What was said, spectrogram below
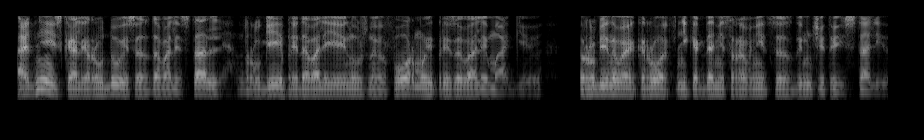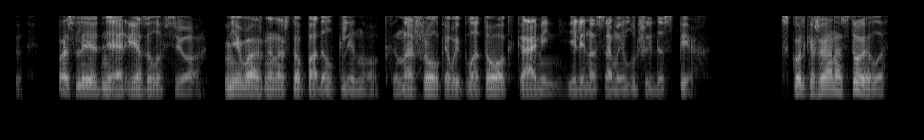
Одни искали руду и создавали сталь, другие придавали ей нужную форму и призывали магию. Рубиновая кровь никогда не сравнится с дымчатой сталью. Последняя резала все. Неважно, на что падал клинок. На шелковый платок, камень или на самый лучший доспех. «Сколько же она стоила?»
